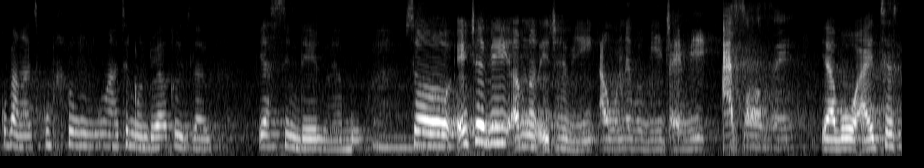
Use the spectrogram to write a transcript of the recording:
kuba ngathi kubuhlungu ngathi ingqondo yakho is like iyasindelwa yabo. So hiv i'm not hiv i will never be hiv asoze. Yabo i test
